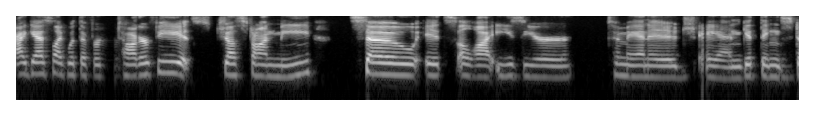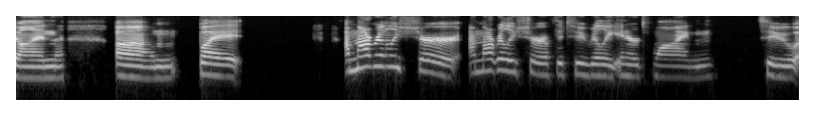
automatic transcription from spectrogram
I guess like with the photography, it's just on me so it's a lot easier to manage and get things done. Um, but I'm not really sure. I'm not really sure if the two really intertwine to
